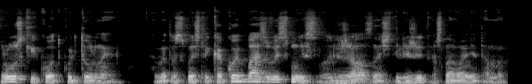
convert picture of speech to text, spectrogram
Русский код культурный В этом смысле, какой базовый смысл лежал, значит, лежит в основании там,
